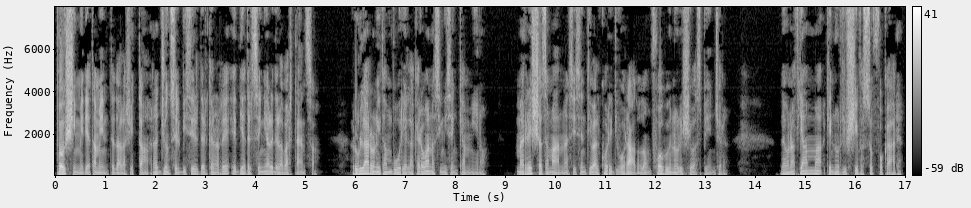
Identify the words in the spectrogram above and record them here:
Poi uscì immediatamente dalla città, raggiunse il visir del gran re e diede il segnale della partenza. Rullarono i tamburi e la carovana si mise in cammino. Ma il re Shahzaman si sentiva il cuore divorato da un fuoco che non riusciva a spengere, da una fiamma che non riusciva a soffocare.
